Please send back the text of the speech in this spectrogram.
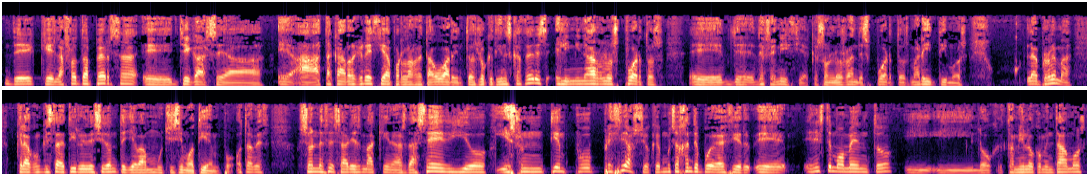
de que la flota persa eh, llegase a, eh, atacar Grecia por la retaguardia. Entonces lo que tienes que hacer es eliminar los puertos eh, de, Fenicia, que son los grandes puertos marítimos. El problema que la conquista de Tiro y de Sidón te lleva muchísimo tiempo. Otra vez, son necesarias máquinas de asedio y es un tiempo precioso que mucha gente puede decir, eh, en este momento, y, y lo, también lo comentamos,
